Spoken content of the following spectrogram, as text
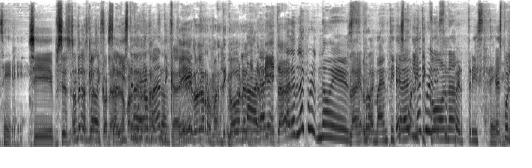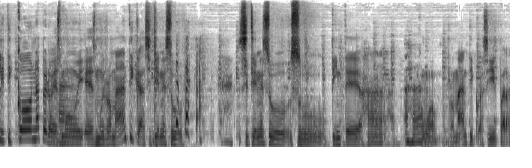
Sí. Sí, pues es, Son de las clasiconas. saliste aparte muy de- romántica, Sí, ¿eh? son las romanticonas, No, la de, guitarrita. la de Blackbird no es romántica. es la de politicona. Es súper triste. Es politicona, pero es muy, es muy romántica. Si tiene su. si tiene su, su tinte, ajá, Ajá. como romántico, así para.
